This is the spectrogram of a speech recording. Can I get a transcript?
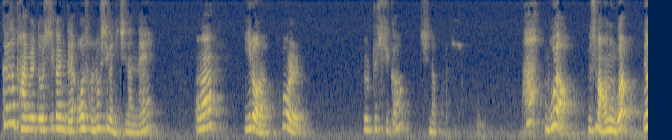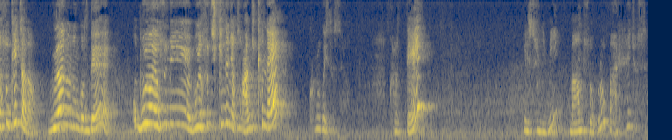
그래서 밤을 또 시간이 돼. 어, 저녁 시간이 지났네. 어? 이런, 헐. 12시가 지나버렸어. 헉, 뭐야? 요즘 안 오는 거야? 약속했잖아. 왜 안 오는 건데? 어, 뭐야, 약속님. 뭐 약속 지킨다니 약속 안 지켰네? 그러고 있었어요. 그럴 때 예수님이 마음속으로 말을 해줬어요.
